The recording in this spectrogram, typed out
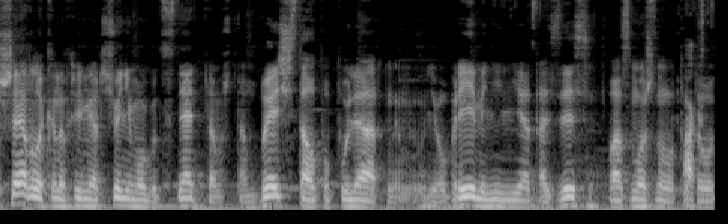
Шерлока, например, что не могут снять, потому что там Бэч стал популярным, у него времени нет, а здесь, возможно, вот А это вот...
